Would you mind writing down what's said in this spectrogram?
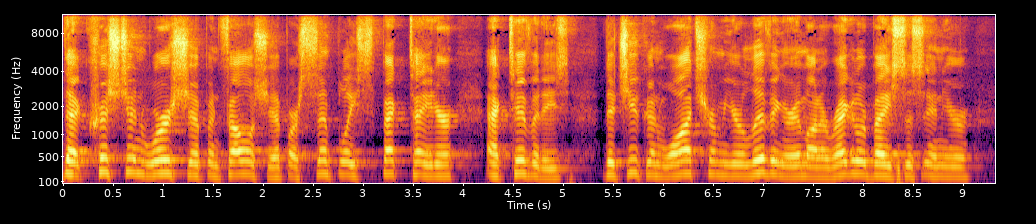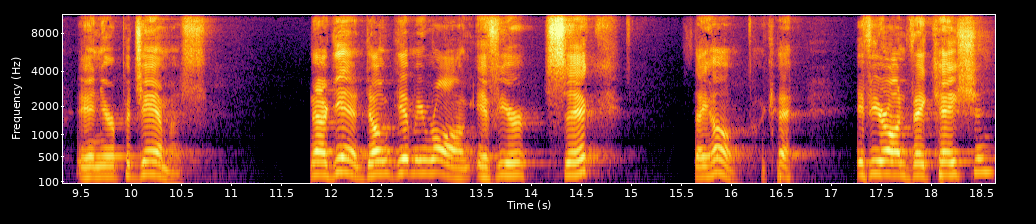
that Christian worship and fellowship are simply spectator activities that you can watch from your living room on a regular basis in your, in your pajamas. Now, again, don't get me wrong. If you're sick, stay home, okay? If you're on vacation,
